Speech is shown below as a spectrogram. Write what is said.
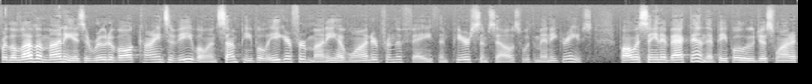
For the love of money is a root of all kinds of evil, and some people, eager for money, have wandered from the faith and pierced themselves with many griefs. Paul was saying it back then that people who just wanted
